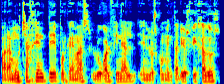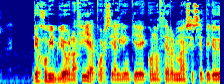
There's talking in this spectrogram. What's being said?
para mucha gente, porque además luego al final en los comentarios fijados dejo bibliografía por si alguien quiere conocer más ese periodo,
